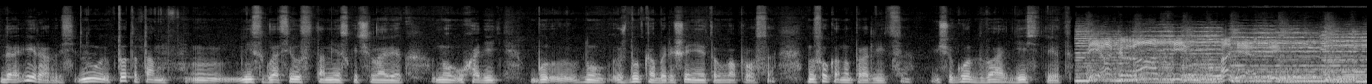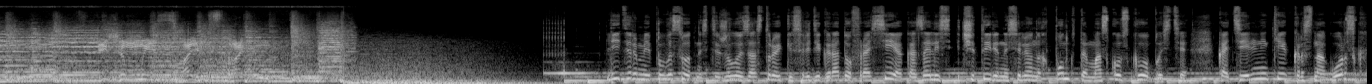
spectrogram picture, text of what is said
Да, и радуйся. Ну, кто-то там не согласился, там несколько человек, ну, уходить, ну, ждут как бы решения этого вопроса. Но сколько оно продлится? Еще год, два, десять лет. Биографию Лидерами по высотности жилой застройки среди городов России оказались четыре населенных пункта Московской области – Котельники, Красногорск,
